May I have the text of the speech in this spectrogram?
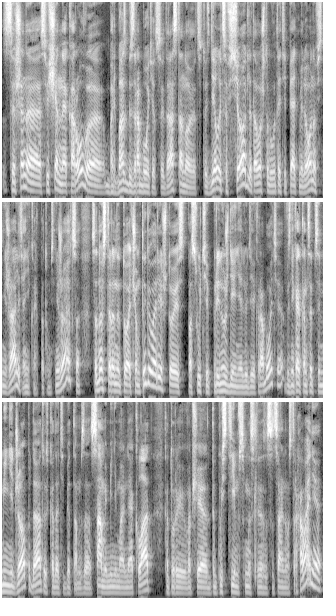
совершенно священная корова, борьба с безработицей, да, становится. То есть, делается все для того, чтобы вот эти 5 миллионов снижались. Они как потом снижаются. С одной стороны, то, о чем ты говоришь, то есть, по сути, принуждение людей к работе. Возникает концепция мини-джоб, да, то есть, когда тебе там за самый минимальный оклад, который вообще допустим в смысле социального страхования,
